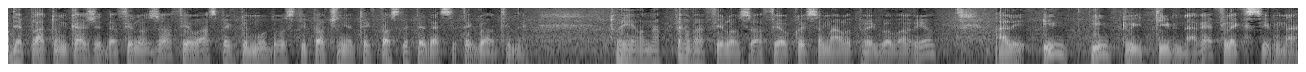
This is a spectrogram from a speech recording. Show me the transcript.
gde Platon kaže da filozofija u aspektu mudrosti počinje tek posle 50. godine. To je ona prva filozofija o kojoj sam malo pregovorio, ali in, intuitivna, refleksivna,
